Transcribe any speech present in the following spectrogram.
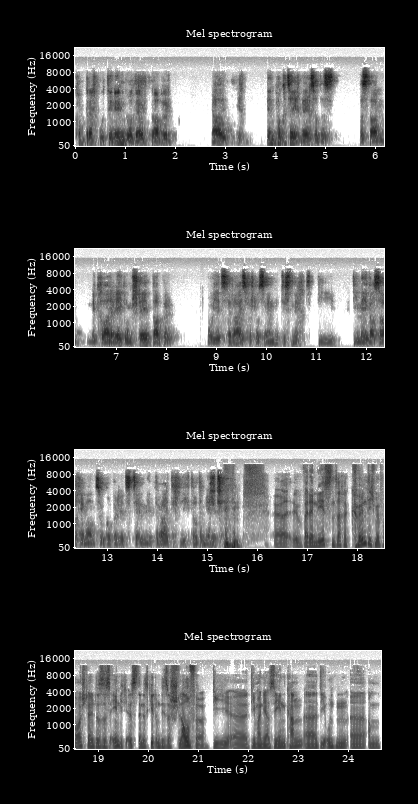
kommt recht gut in irgendwo dort, aber ja, ich, den Punkt sehe ich mehr so, dass, dass da eine klare Regelung steht, aber wo jetzt der Reißverschluss endet, ist nicht die, die Mega-Sache im Anzug, ob er jetzt 10 Meter weiter fliegt oder nicht. äh, bei der nächsten Sache könnte ich mir vorstellen, dass es ähnlich ist, denn es geht um diese Schlaufe, die, äh, die man ja sehen kann, äh, die unten äh, am,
